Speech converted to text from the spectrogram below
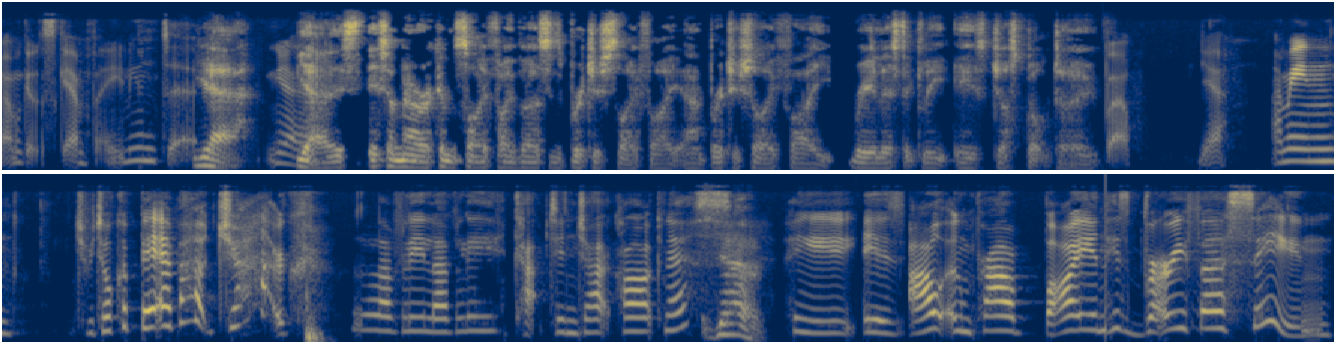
I'm going to scan for alien tech. Yeah, Yeah. yeah, it's, it's American sci-fi versus British sci-fi, and British sci-fi realistically is just Doctor Who. Well, yeah. I mean, should we talk a bit about Jack? Lovely, lovely Captain Jack Harkness. Yeah, He is out and proud by in his very first scene,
